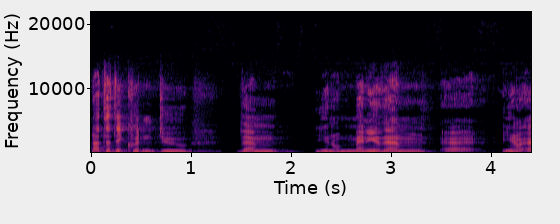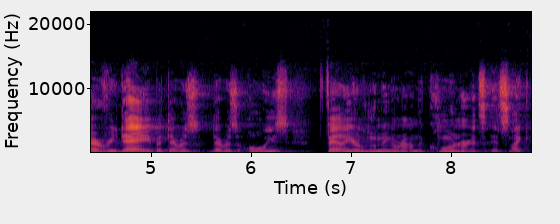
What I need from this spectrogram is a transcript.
not that they couldn't do them, you know, many of them, uh, you know, every day, but there was, there was always failure looming around the corner. It's, it's, like,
